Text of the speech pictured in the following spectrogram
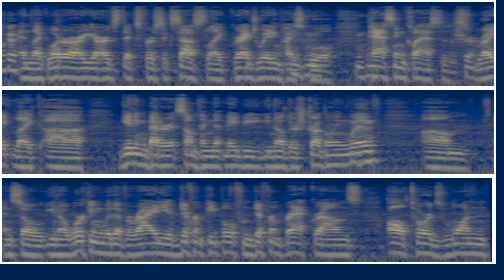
Okay. and like what are our yardsticks for success? Like graduating high school passing classes right? Like uh, getting better at something that maybe you know they're struggling with. Um, and so you know working with a variety of different people from different backgrounds all towards one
